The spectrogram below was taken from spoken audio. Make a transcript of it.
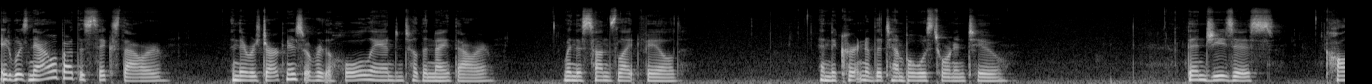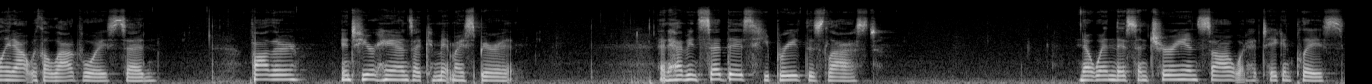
It was now about the sixth hour, and there was darkness over the whole land until the ninth hour, when the sun's light failed, and the curtain of the temple was torn in two. Then Jesus, calling out with a loud voice, said, Father, into your hands I commit my spirit. And having said this, he breathed his last. Now, when the centurion saw what had taken place,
